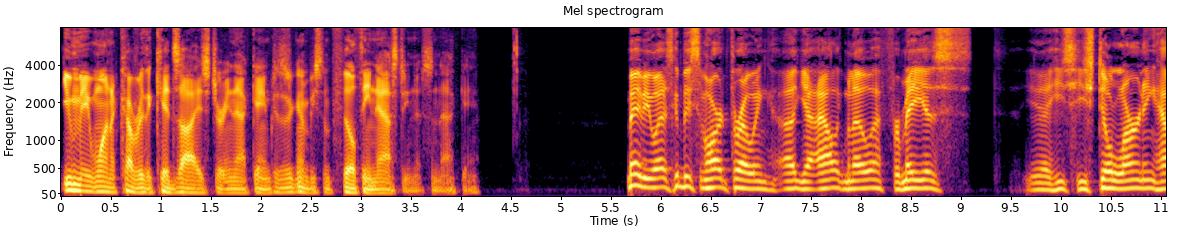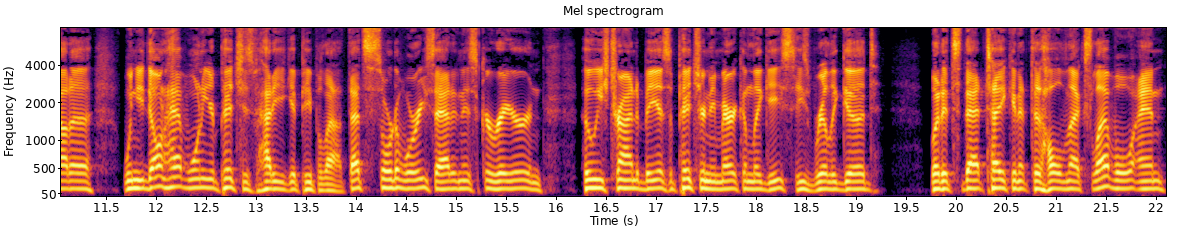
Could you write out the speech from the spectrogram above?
you may want to cover the kids' eyes during that game because there's going to be some filthy nastiness in that game. Maybe well, it's gonna be some hard throwing. Uh, yeah, Alek Manoah for me is yeah he's he's still learning how to when you don't have one of your pitches, how do you get people out? That's sort of where he's at in his career and who he's trying to be as a pitcher in the American League East. He's really good, but it's that taking it to the whole next level. And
